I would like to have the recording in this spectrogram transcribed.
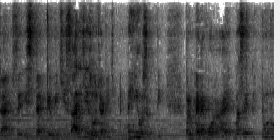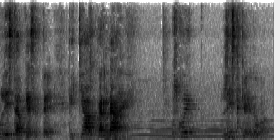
टाइम से, इस टाइम के बीच ये सारी चीज़ हो जानी चाहिए। नहीं हो सकती। पर मैंने बोला है, बस एक टू डू लिस्ट आप कह सकते हैं कि क्या करना है। उसको एक लिस्ट कह दो आप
